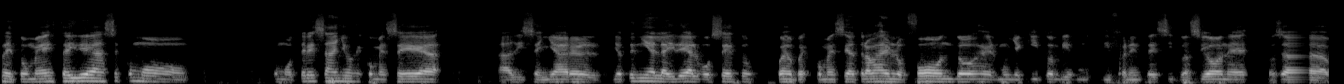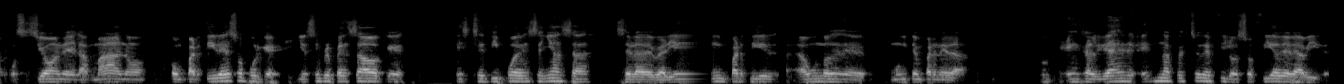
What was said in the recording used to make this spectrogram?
Retomé esta idea hace como, como tres años que comencé a, a diseñar, el, yo tenía la idea, el boceto, bueno, pues comencé a trabajar en los fondos, el muñequito en diferentes situaciones, o sea, posiciones, las manos, compartir eso porque yo siempre he pensado que ese tipo de enseñanza se la debería impartir a uno desde muy temprana edad. Porque en realidad es, una cuestión de filosofía de la vida.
